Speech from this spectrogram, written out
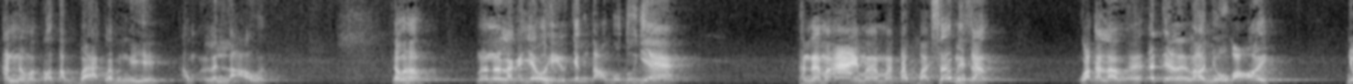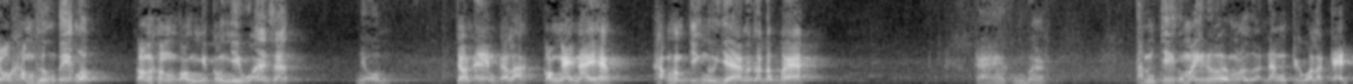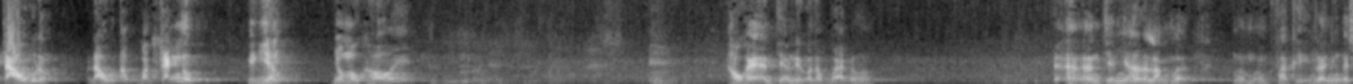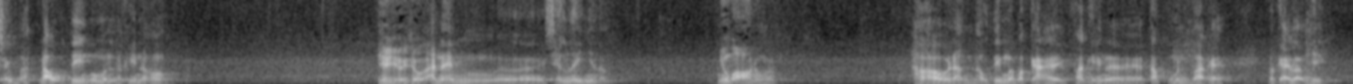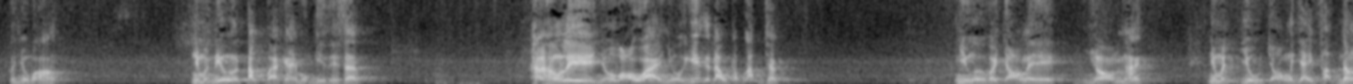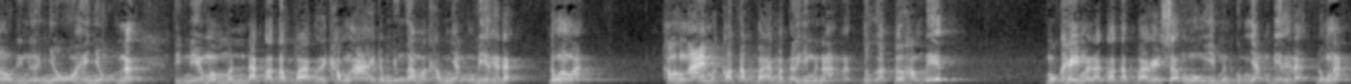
anh nào mà có tóc bạc là mình nghĩ gì? Ông lên lão à. Đúng không? Nó nó là cái dấu hiệu chứng tỏ của tuổi già. Thành ra mà ai mà mà tóc bạc sớm thì sao? Hoặc là ít là lo nhổ bỏ nhổ không thương tiếc luôn. Còn còn còn nhiều quá thì sao? Nhộm cho anh an trở lại. Còn ngày nay ha, không không chỉ người già mới có tóc bạc trẻ cũng bạc thậm chí có mấy đứa mới đang gọi là trẻ trâu đó đầu tóc bạc trắng luôn. Biết gì không? Nhuộm màu khói. Hầu hết anh chị em đều có tóc bạc đúng không? À, anh chị em nhớ cái lần mà, mà mà phát hiện ra những cái sự bạc đầu tiên của mình là khi nào rồi rồi rồi anh em uh, xử lý như nào? Nhổ bỏ đúng không? Hồi lần đầu tiên mà bắt cài phát hiện ra tóc mình bạc này nó cài làm gì? Có nhổ bỏ không? Nhưng mà nếu là tóc bạc ngày một gì thì sao? Hậu ly nhổ bỏ hoài, nhổ giết cái đầu trọc lắm sao? Nhiều người phải chọn này nhộm thôi. Nhưng mà dù chọn cái giải pháp nào đi nữa, nhổ hay nhộm đó, thì nếu mà mình đã có tóc bạc thì không ai trong chúng ta mà không nhận biết hết á. Đúng không ạ? Không không ai mà có tóc bạc mà tự nhiên mình nói, tôi có, tôi không biết. Một khi mà đã có tóc bạc thì sớm muộn gì mình cũng nhận biết hết á. Đúng không ạ?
